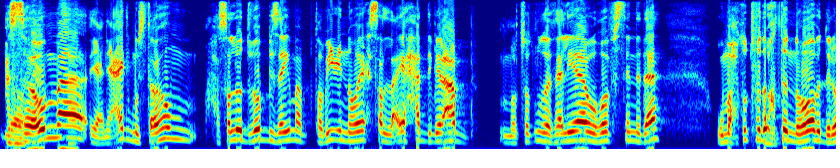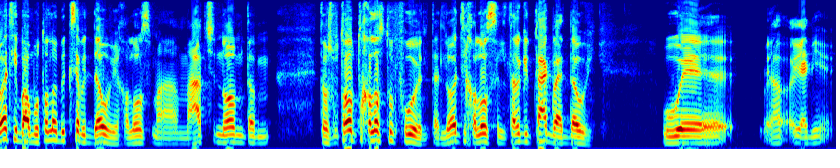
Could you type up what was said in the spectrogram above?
بس. هم يعني عادي مستواهم حصل له drop زي ما طبيعي إن هو يحصل لأي حد بيلعب ماتشات متتاليه وهو في السن ده. ومحطوط في ضغط إن هو دلوقتي بقى مطالب يكسب الدوري خلاص ما عادش إن هو أنت أنت مش مطالب تخلص top four أنت دلوقتي خلاص ال target بتاعك بقى الدوري. و يعني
